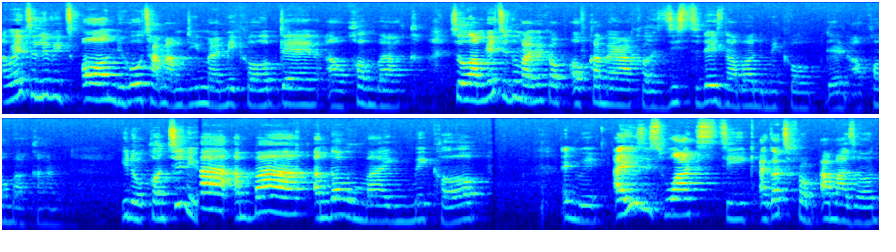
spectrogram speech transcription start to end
I'm going to leave it on the whole time I'm doing my makeup then I'll come back. So I'm going to do my makeup off camera because this today is not about the makeup then I'll come back and you know continue. Ah, i'm back. I'm done with my makeup. Anyway i use this wax stick. I got it from amazon.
